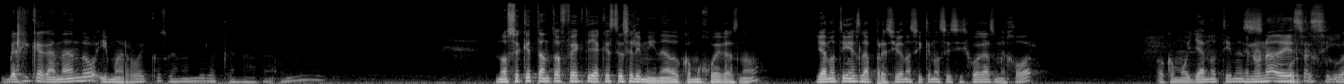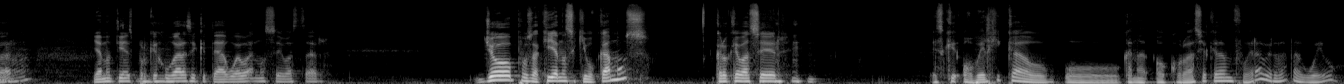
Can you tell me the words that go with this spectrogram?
Bélgica ganando y Marruecos ganándole a Canadá. Mm. No sé qué tanto afecta ya que estés eliminado, cómo juegas, ¿no? Ya no tienes la presión, así que no sé si juegas mejor. O como ya no tienes. En una de esas sí, Ya no tienes por qué jugar, así que te da hueva, no sé, va a estar. Yo, pues aquí ya nos equivocamos. Creo que va a ser. es que o Bélgica o, o, Croacia quedan fuera, ¿verdad? A huevo.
